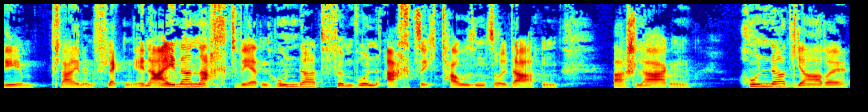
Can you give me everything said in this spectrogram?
dem kleinen Flecken. In einer Nacht werden 185.000 Soldaten erschlagen 100 Jahre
